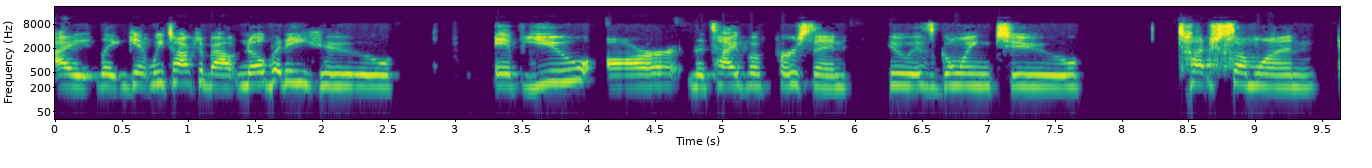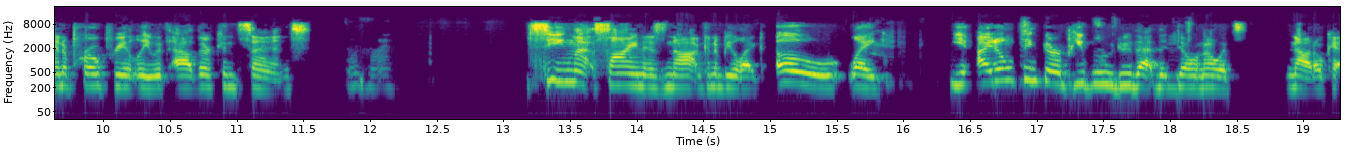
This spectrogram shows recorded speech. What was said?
I like again we talked about nobody who if you are the type of person who is going to touch someone inappropriately without their consent hmm seeing that sign is not going to be like oh like I don't think there are people who do that that don't know it's not okay.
